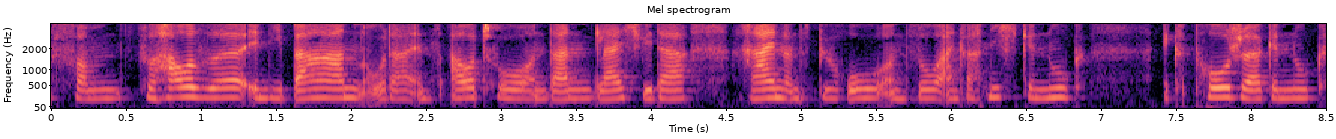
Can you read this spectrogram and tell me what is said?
vom Zuhause in die Bahn oder ins Auto und dann gleich wieder rein ins Büro und so einfach nicht genug Exposure, genug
